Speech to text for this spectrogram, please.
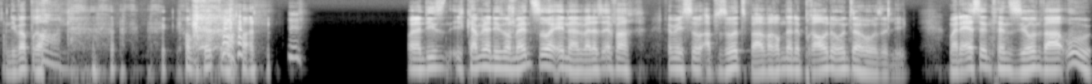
Und die war braun. Komplett braun. Und an diesen, ich kann mich an diesen Moment so erinnern, weil das einfach für mich so absurd war, warum da eine braune Unterhose liegt. Meine erste Intention war, uh,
